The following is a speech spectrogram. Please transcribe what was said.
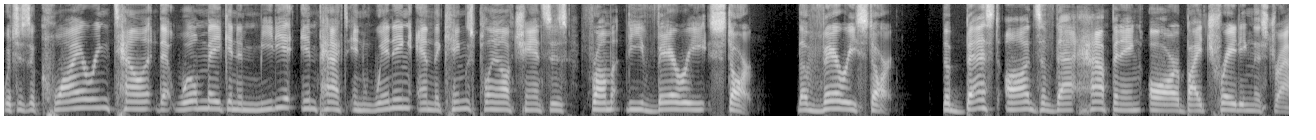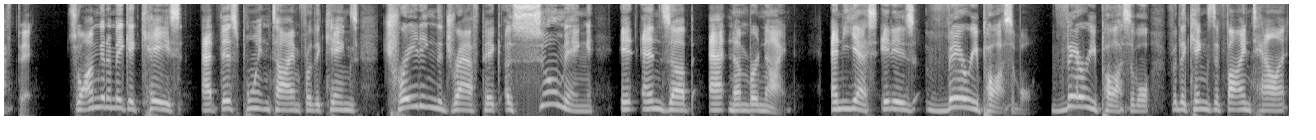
which is acquiring talent that will make an immediate impact in winning and the Kings' playoff chances from the very start. The very start. The best odds of that happening are by trading this draft pick. So I'm going to make a case at this point in time for the Kings trading the draft pick, assuming it ends up at number nine. And yes, it is very possible, very possible for the Kings to find talent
